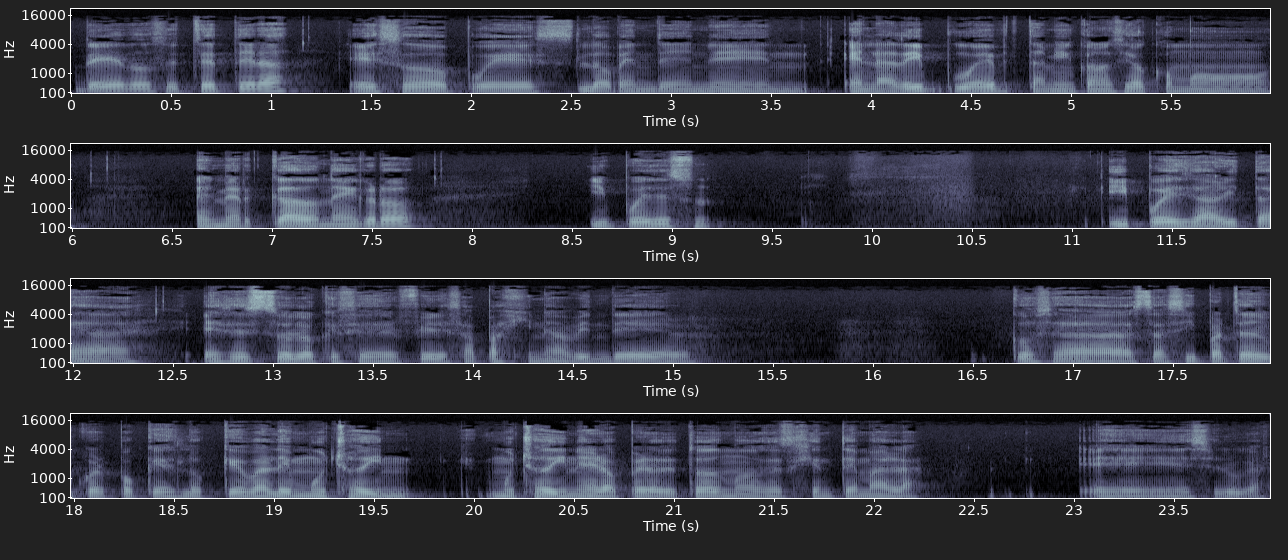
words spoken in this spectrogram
dedos, etcétera. Eso pues lo venden en, en la Deep Web, también conocido como el mercado negro. Y pues es un... Y pues ahorita es eso lo que se refiere a esa página, vender cosas así, parte del cuerpo que es lo que vale mucho, mucho dinero, pero de todos modos es gente mala eh, en ese lugar.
